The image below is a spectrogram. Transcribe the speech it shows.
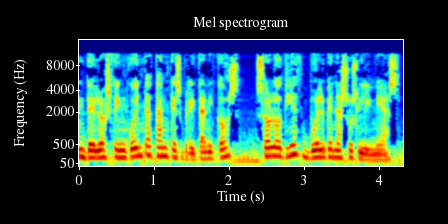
De los 50 tanques británicos, solo 10 vuelven a sus líneas.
